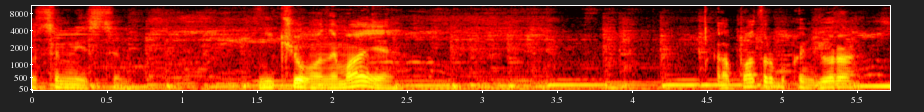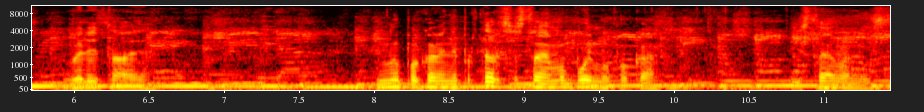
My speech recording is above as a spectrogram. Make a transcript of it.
оцим місцем нічого немає, а патрубок кондьора вилітає. Ну, поки він не протерся, ставимо обойму поки і ставимо місце.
